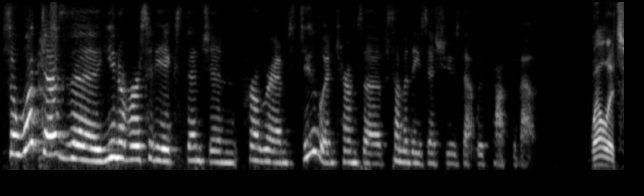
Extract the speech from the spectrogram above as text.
so, what does the university extension programs do in terms of some of these issues that we've talked about? Well, it's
